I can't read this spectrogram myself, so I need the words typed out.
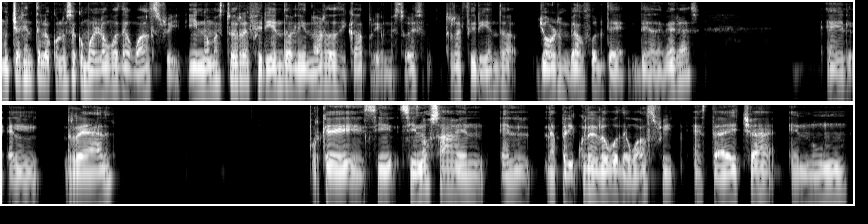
mucha gente lo conoce como el lobo de Wall Street y no me estoy refiriendo a Leonardo DiCaprio, me estoy refiriendo a Jordan Belfort de de, de veras, el, el real porque si, no saben, la película El Lobo de Wall Street está hecha en un,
